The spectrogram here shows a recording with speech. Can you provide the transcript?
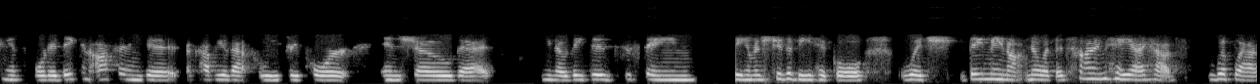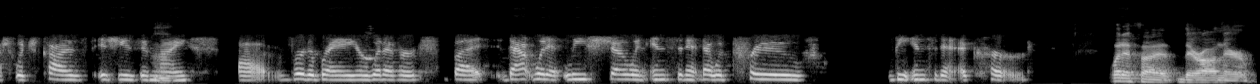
transported, they can often get a copy of that police report and show that, you know, they did sustain damage to the vehicle, which they may not know at the time. Hey, I have whiplash, which caused issues in my uh, vertebrae or whatever, but that would at least show an incident that would prove the incident occurred. What if uh, they're on their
